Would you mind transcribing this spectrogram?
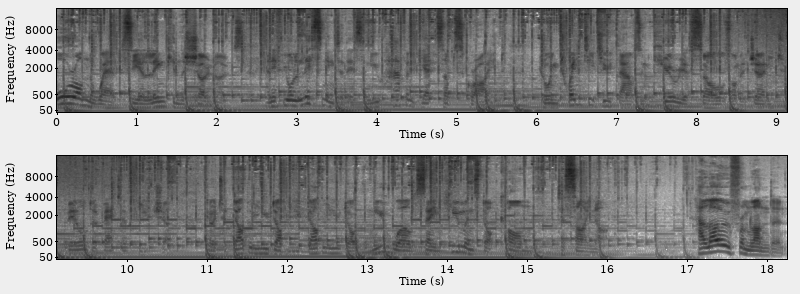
or on the web, see a link in the show notes. And if you're listening to this and you haven't yet subscribed, join 22,000 curious souls on a journey to build a better future go to www.newworldsamehumans.com to sign up. Hello from London.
